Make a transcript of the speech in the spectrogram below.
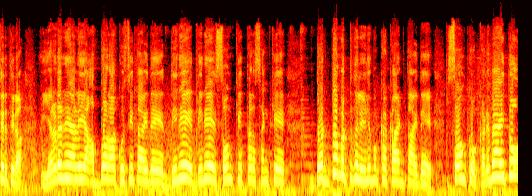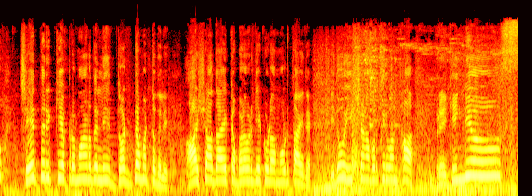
ತಿರ್ತೀರಾ? ಎರಡನೇ ಅಲೆಯ ಅಬ್ಬರ ಕುಸಿತಾ ಇದೆ. ದಿನೇ ದಿನೇ ಸೋಂಕಿತರ ಸಂಖ್ಯೆ ದೊಡ್ಡ ಮಟ್ಟದಲ್ಲಿ ಇಳಿಮುಖ ಕಾಣ್ತಾ ಇದೆ. ಸೋಂಕು ಕಡಿಮೆ ಆಯಿತು, ಚೇತರಿಕೆಯ ಪ್ರಮಾಣದಲ್ಲಿ ದೊಡ್ಡ ಮಟ್ಟದಲ್ಲಿ ಆಶಾದಾಯಕ ಬೆಳವಣಿಗೆ ಕೂಡ ಮೂಡ್ತಾ ಇದೆ. ಇದು ಈ ಕ್ಷಣ ಬರ್ತಿರುವಂತಹ ಬ್ರೇಕಿಂಗ್ ನ್ಯೂಸ್.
